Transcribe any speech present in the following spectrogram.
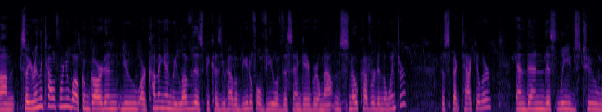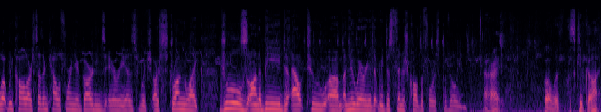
Um, so you're in the California Welcome Garden. You are coming in. We love this because you have a beautiful view of the San Gabriel Mountains, snow covered in the winter, just spectacular. And then this leads to what we call our Southern California Gardens areas, which are strung like jewels on a bead out to um, a new area that we just finished called the Forest Pavilion. All right. Well, let's, let's keep going.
